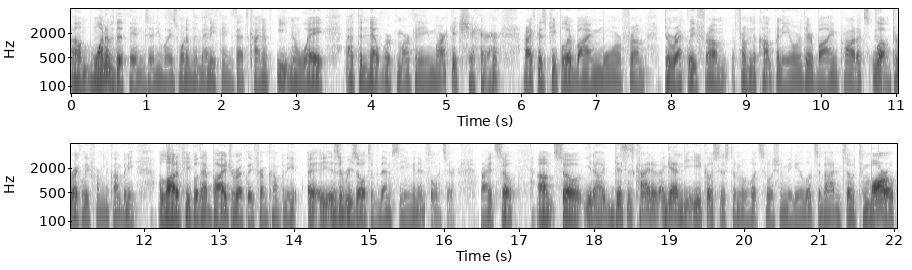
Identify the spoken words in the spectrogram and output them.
um, one of the things, anyways, one of the many things that's kind of eaten away at the network marketing market share, right? Because people are buying more from directly from from the company, or they're buying products well directly from the company. A lot of people that buy directly from company uh, is a result of them seeing an influencer, right? So, um, so you know, this is kind of again the ecosystem of what social media looks about. And so tomorrow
